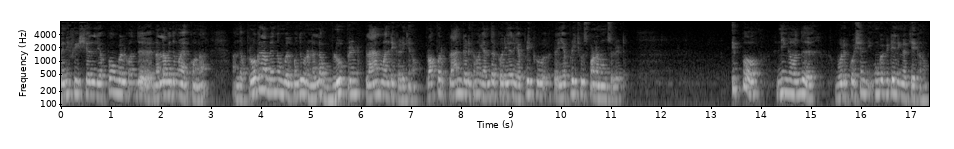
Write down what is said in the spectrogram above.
பெனிஃபிஷியல் எப்போ உங்களுக்கு வந்து நல்ல விதமாக இருக்கும்னா அந்த ப்ரோக்ராம்லேருந்து உங்களுக்கு வந்து ஒரு நல்ல ப்ளூ பிரிண்ட் பிளான் மாதிரி கிடைக்கணும். ப்ராப்பர் பிளான் கிடைக்கணும் எந்த கொரியர் எப்படி எப்படி சூஸ் பண்ணணும்னு சொல்லிட்டு. இப்போ நீங்கள் வந்து ஒரு கொஷின் உங்ககிட்டே நீங்கள் கேட்கணும்.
